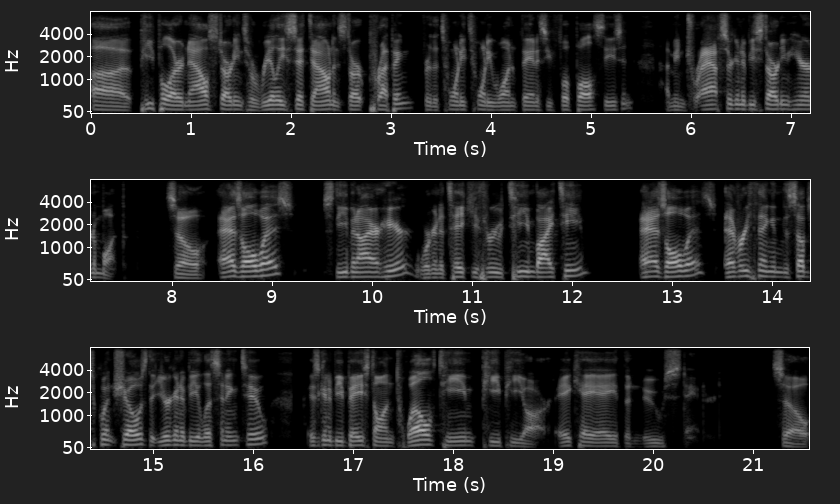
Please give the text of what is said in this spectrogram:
uh, people are now starting to really sit down and start prepping for the 2021 fantasy football season. I mean, drafts are going to be starting here in a month. So, as always, Steve and I are here. We're going to take you through team by team. As always, everything in the subsequent shows that you're going to be listening to is going to be based on 12 team PPR, aka the new standard. So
